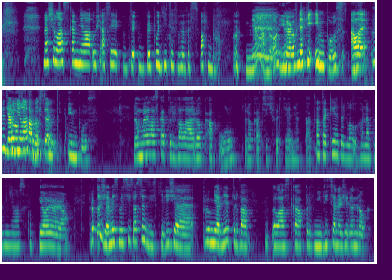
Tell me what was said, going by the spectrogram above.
Naše láska měla už asi vy, vypudit v, v svatbu. Měla, no, Jinak... Nebo v nějaký impuls, ale no, chtělo to vypudila tam už ten impuls. No, moje láska trvala rok a půl, rok a tři čtvrtě, nějak tak. A taky je to dlouho na první lásku. Jo, jo, jo. Protože my jsme si zase zjistili, že průměrně trvá láska první více než jeden rok.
